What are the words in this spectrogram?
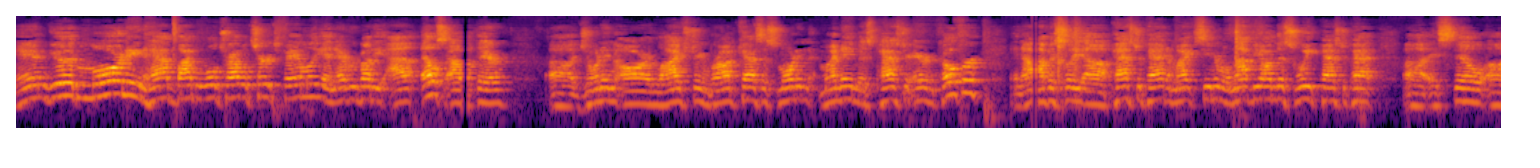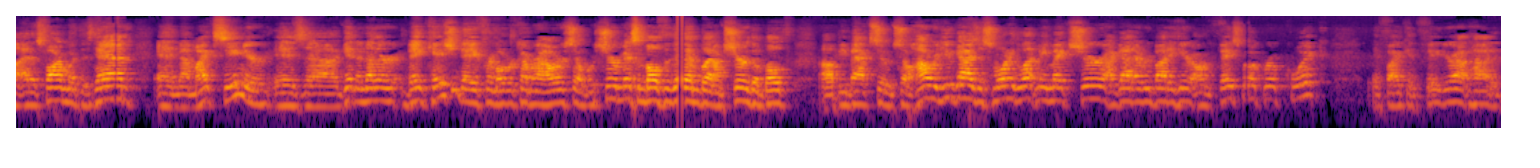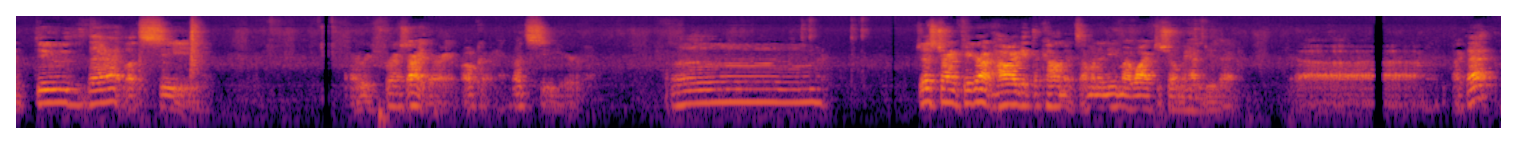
And good morning, Have Bible World Travel Church family and everybody else out there uh, joining our live stream broadcast this morning. My name is Pastor Aaron Cofer, and obviously uh, Pastor Pat and Mike Senior will not be on this week. Pastor Pat uh, is still uh, at his farm with his dad, and uh, Mike Senior is uh, getting another vacation day from Overcomer Hour. So we're sure missing both of them, but I'm sure they'll both uh, be back soon. So, how are you guys this morning? Let me make sure I got everybody here on Facebook real quick. If I can figure out how to do that, let's see. I refresh. All right, there I am. Okay, let's see here. Um, just trying to figure out how I get the comments. I'm going to need my wife to show me how to do that. Uh, like that?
